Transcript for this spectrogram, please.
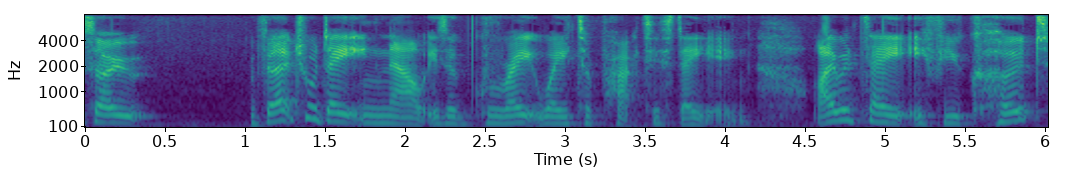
So, virtual dating now is a great way to practice dating. I would say if you could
